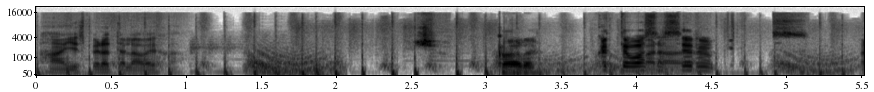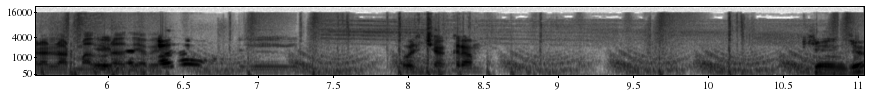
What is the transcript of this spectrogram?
Ajá, y espérate a la abeja. Cara. ¿Qué te vas Para- a hacer? Para la armadura ¿El de abeja. el, o el chakram? ¿Quién, yo?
